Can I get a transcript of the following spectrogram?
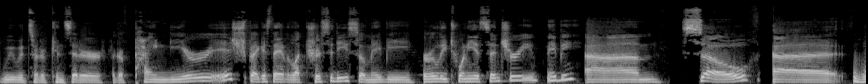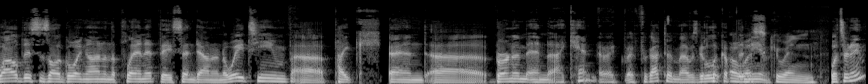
we, would sort of consider sort of pioneer-ish, but I guess they have electricity, so maybe early 20th century, maybe. Um, so, uh, while this is all going on on the planet, they send down an away team, uh, Pike and uh, Burnham, and I can't, I, I forgot to, I was going to look up O-S- the name. What's her name?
